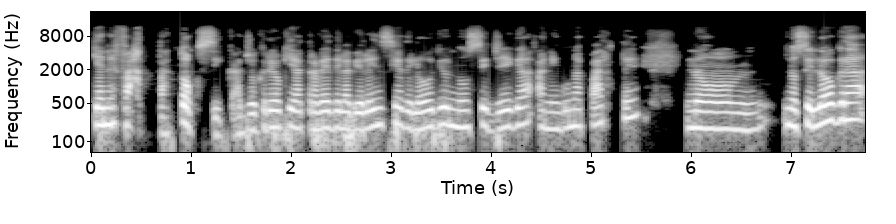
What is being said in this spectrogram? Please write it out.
que es nefasta, tóxica. Yo creo que a través de la violencia, del odio, no se llega a ninguna parte, no, no se logra,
